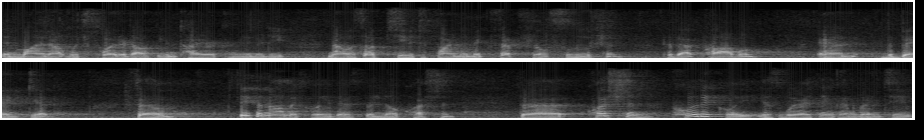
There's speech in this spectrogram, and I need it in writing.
in Minot which flooded out the entire community. Now it's up to you to find an exceptional solution to that problem. And the bank did. So economically, there's been no question. The question politically is where I think I'm going to,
